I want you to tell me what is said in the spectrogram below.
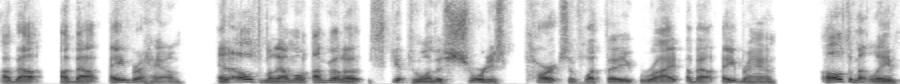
about about Abraham. And ultimately, I'm I'm going to skip to one of the shortest parts of what they write about Abraham. Ultimately,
